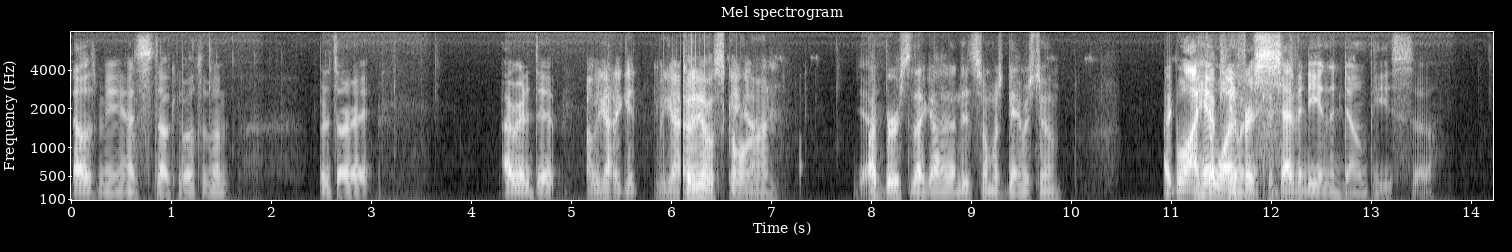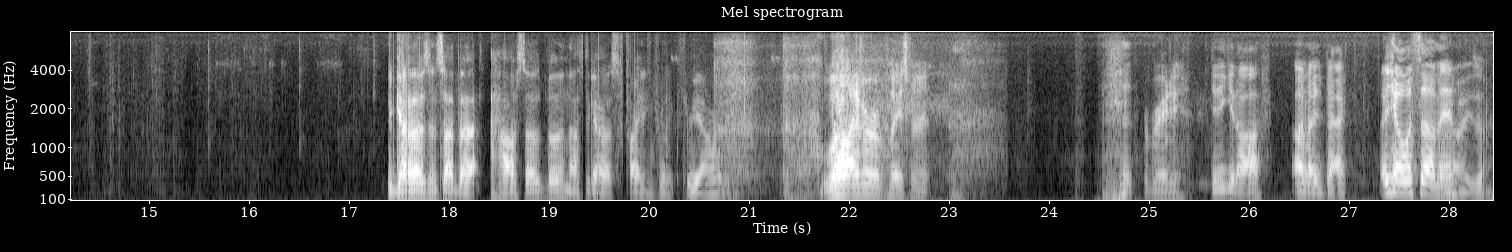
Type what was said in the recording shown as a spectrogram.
That was me. I stuck okay. both of them, but it's alright. I we're gonna dip. Oh, we gotta get. We gotta Cause you have a scar. going. Yeah. I bursted that guy I did so much damage to him. I, well, I hit one for 70 in the dome piece, so. The guy that was inside the house I was building, that's the guy I was fighting for like three hours. Well, I have a replacement. for Brady. Did he get off? Oh, Oh. no, he's back. Oh, yo, what's up, Oh, man? no, he's a.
